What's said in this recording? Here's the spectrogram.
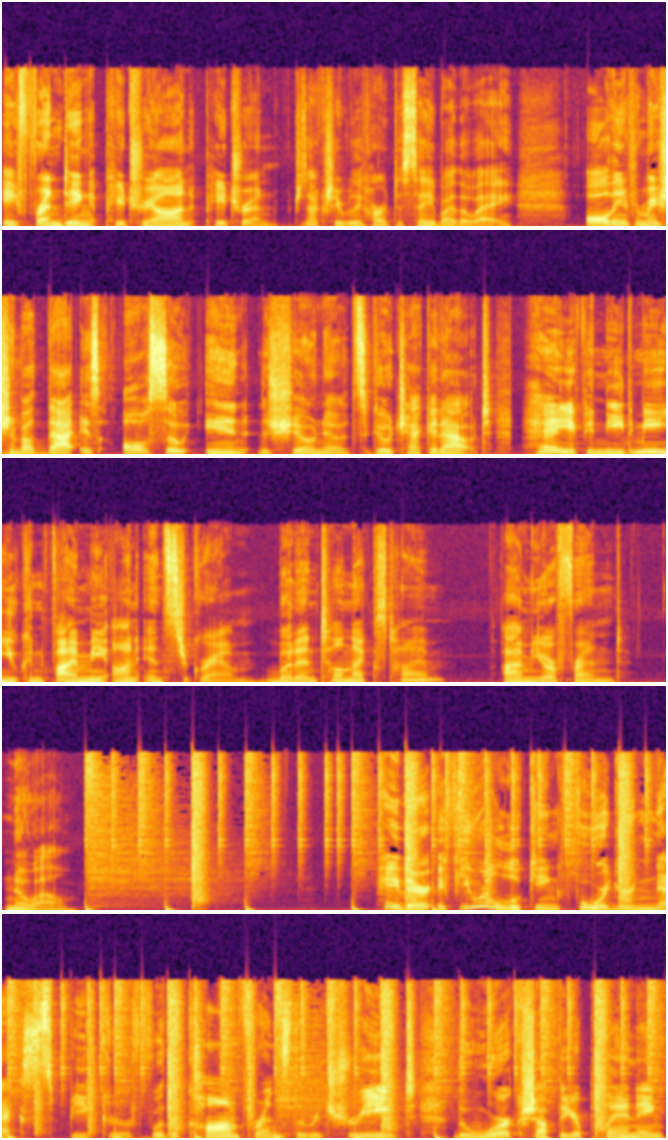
a Friending Patreon patron, which is actually really hard to say, by the way. All the information about that is also in the show notes. Go check it out. Hey, if you need me, you can find me on Instagram. But until next time, I'm your friend, Noelle. Hey there, if you are looking for your next speaker for the conference, the retreat, the workshop that you're planning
